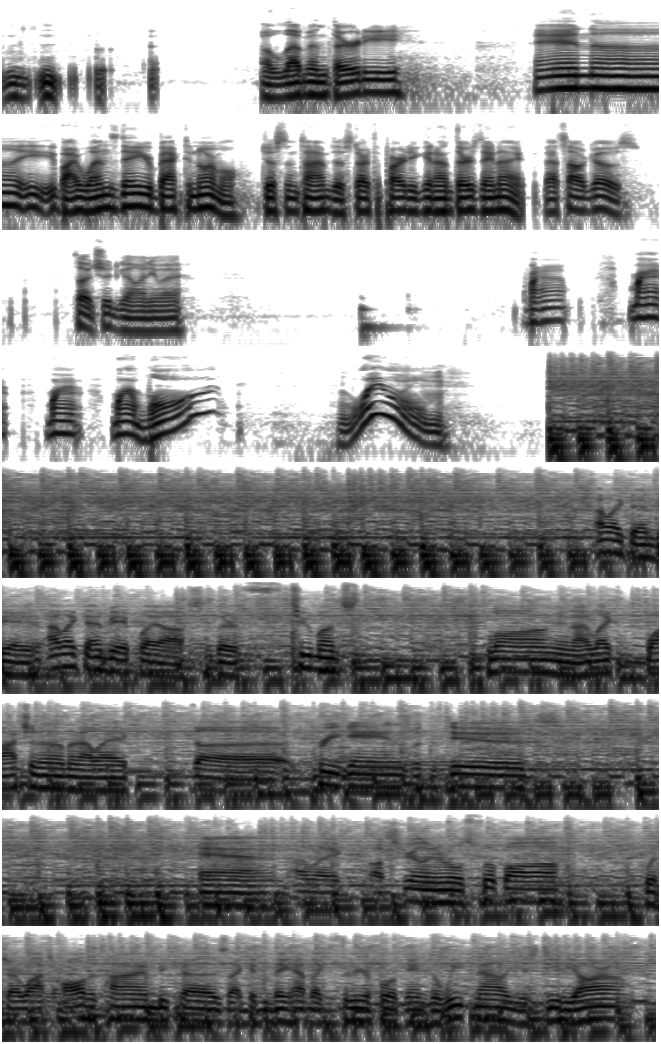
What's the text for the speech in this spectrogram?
eleven thirty, and uh, by Wednesday you're back to normal, just in time to start the party again on Thursday night. That's how it goes. How it should go anyway. I like the NBA. I like the NBA playoffs. They're two months long, and I like watching them. And I like the pre games with the dudes, and I like Australian rules football, which I watch all the time because I can. They have like three or four games a week now. You just DVR them.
